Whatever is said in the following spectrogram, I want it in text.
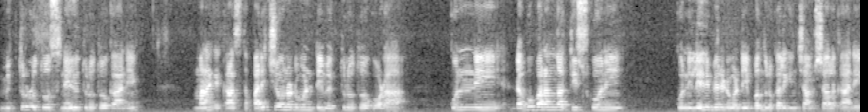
మిత్రులతో స్నేహితులతో కానీ మనకి కాస్త పరిచయం ఉన్నటువంటి వ్యక్తులతో కూడా కొన్ని డబ్బు పరంగా తీసుకొని కొన్ని లేనిపోయినటువంటి ఇబ్బందులు కలిగించే అంశాలు కానీ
